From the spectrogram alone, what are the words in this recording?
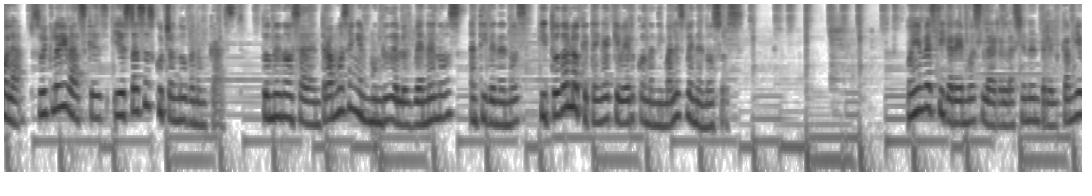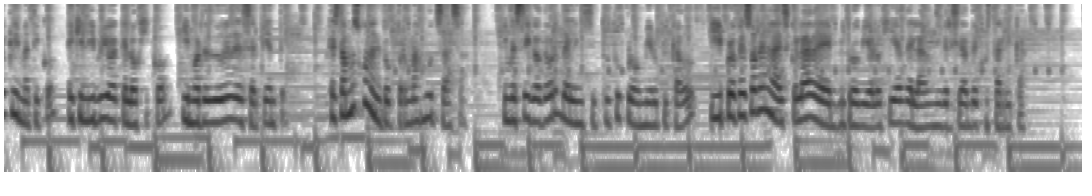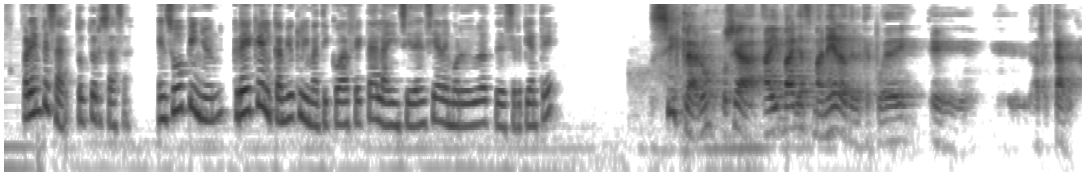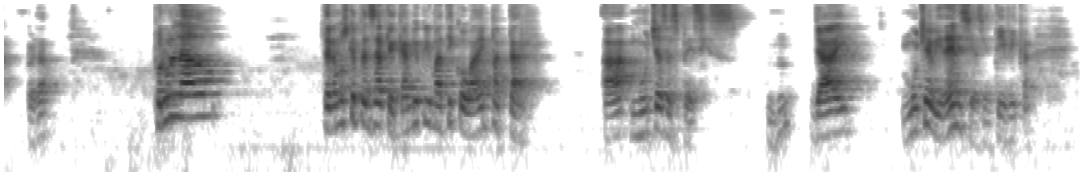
Hola, soy Chloe Vázquez y estás escuchando Venomcast, donde nos adentramos en el mundo de los venenos, antivenenos y todo lo que tenga que ver con animales venenosos. Hoy investigaremos la relación entre el cambio climático, equilibrio ecológico y mordedura de serpiente. Estamos con el Dr. Mahmoud Sasa, investigador del Instituto Clomiro Picado y profesor en la Escuela de Microbiología de la Universidad de Costa Rica. Para empezar, Dr. Sasa, en su opinión, ¿cree que el cambio climático afecta a la incidencia de mordedura de serpiente? Sí, claro. O sea, hay varias maneras de las que puede eh, afectarla, ¿verdad? Por un lado, tenemos que pensar que el cambio climático va a impactar a muchas especies. Ya hay mucha evidencia científica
